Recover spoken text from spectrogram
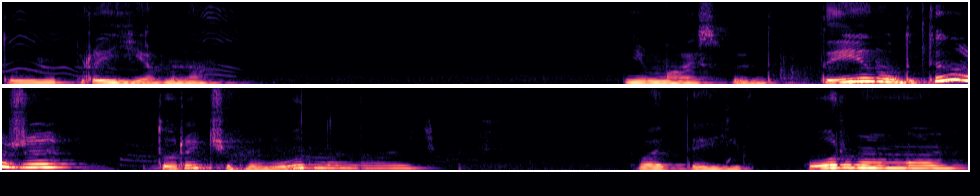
Дуже приємна. Знімай свою дитину. Дитина вже, до речі, голодна навіть. Давайте її кормимо.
